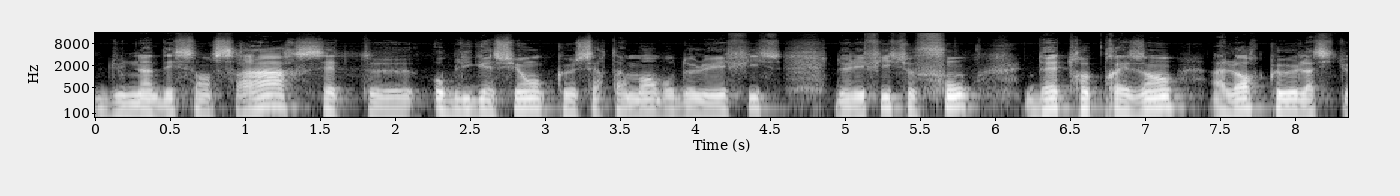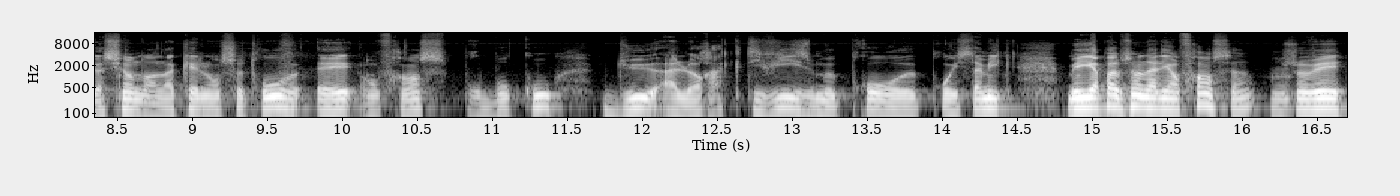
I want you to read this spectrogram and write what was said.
d'une indécence rare cette euh, obligation que certains membres de l'EFI, de se font d'être présents alors que la situation dans laquelle on se trouve est en France pour beaucoup due à leur activisme pro, pro-islamique. Mais il n'y a pas besoin d'aller en France. Hein. Je vais,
